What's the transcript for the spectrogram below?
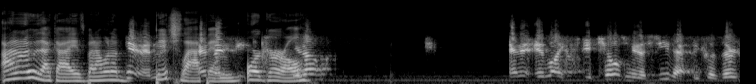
I don't know who that guy is, but I want to Yeah, bitch slap him then, or girl. You know, and it, it like it kills me to see that because there's,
